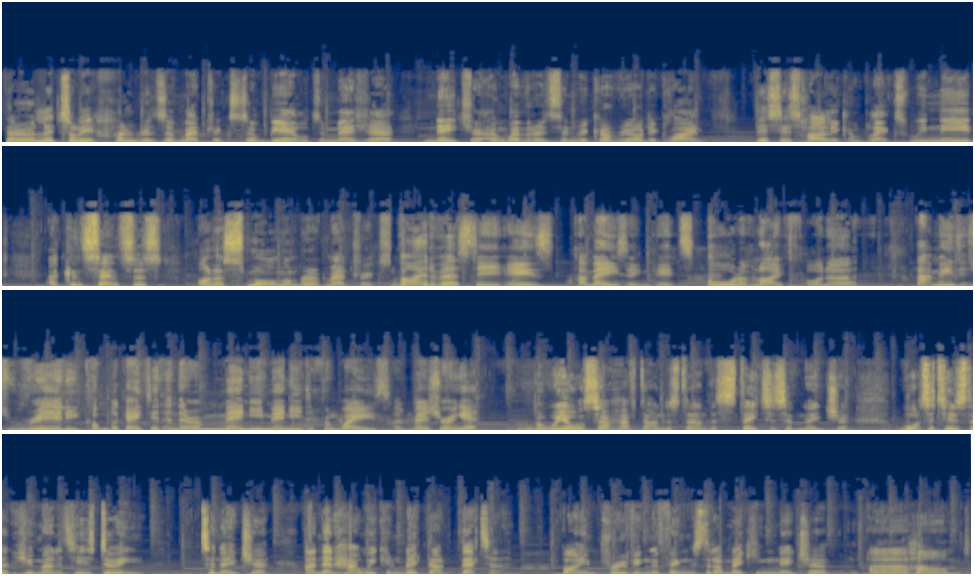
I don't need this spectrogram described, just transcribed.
There are literally hundreds of metrics to be able to measure nature and whether it's in recovery or decline. This is highly complex. We need a consensus on a small number of metrics. Biodiversity is amazing. It's all of life on Earth. That means it's really complicated and there are many, many different ways of measuring it. But we also have to understand the status of nature, what it is that humanity is doing to nature, and then how we can make that better by improving the things that are making nature uh, harmed,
